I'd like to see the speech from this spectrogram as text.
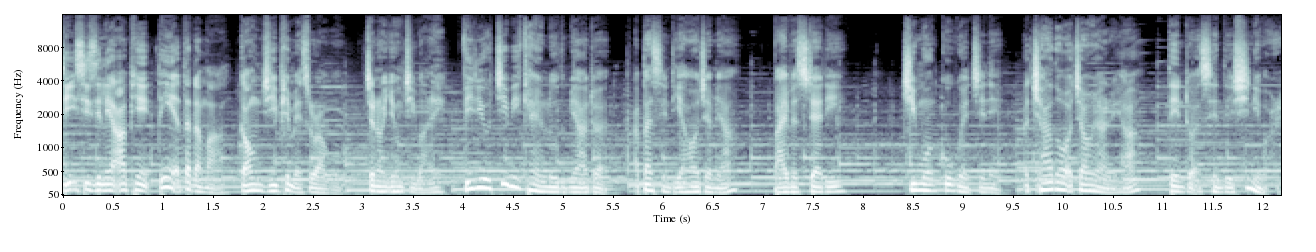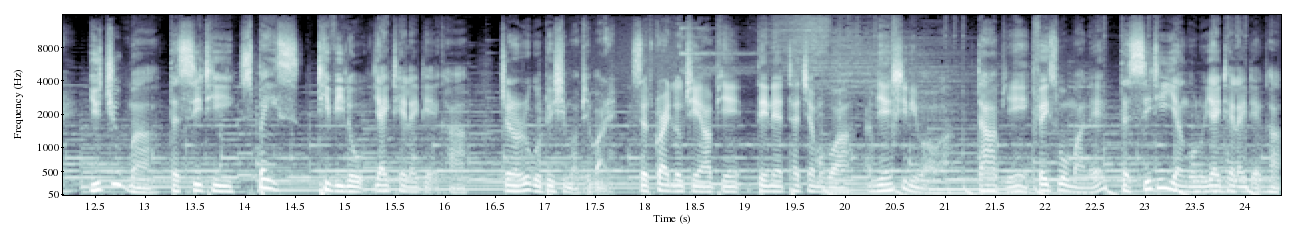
ဒီအစီအစဉ်လေးအပြင်တင်းရဲ့အသက်တာမှာကောင်းကြီးဖြစ်မယ်ဆိုတာ ကိုကျွန်တော်ယုံကြည်ပါတယ်ဗီဒီယိုကြည့်ပြီးခံယူလို့သူများအတွက်အပတ်စဉ်တရားဟောခြင်းများ Bible Study ကြီးမွန်ကိုယ်ွယ်ခြင်းနဲ့အခြားသောအကြောင်းအရာတွေဟာတင်းအတွက်အဆင်သင့်ရှိနေပါတယ် YouTube မှာ The City Space TV လို့ရိုက်ထည့်လိုက်တဲ့အခါကျွန်တော်တို့ကိုတွေ့ရှိမှာဖြစ်ပါတယ် Subscribe လုပ်ခြင်းအပြင်တင်းနဲ့ထက်ချက်မကွာအမြင်ရှိနေပါပါဒါအပြင် Facebook မှာလည်း The City ရန်ကုန်လို့ရိုက်ထည့်လိုက်တဲ့အခါ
